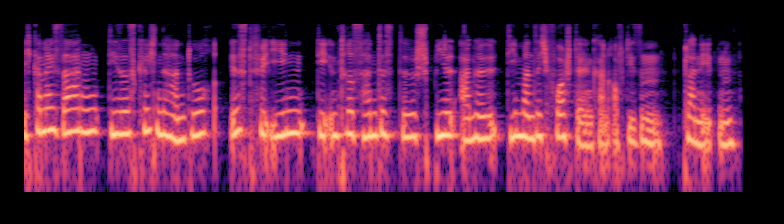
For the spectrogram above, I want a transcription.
Ich kann euch sagen, dieses Küchenhandtuch ist für ihn die interessanteste Spielangel, die man sich vorstellen kann auf diesem Planeten.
